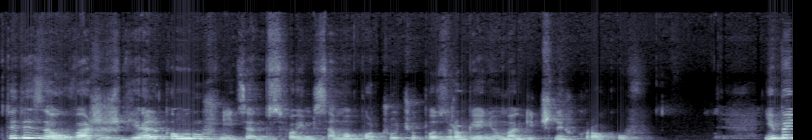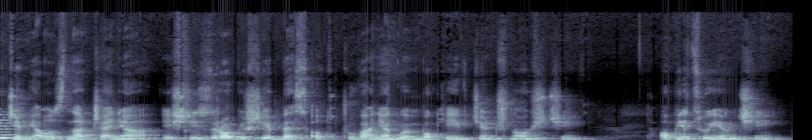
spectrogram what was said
wtedy zauważysz wielką różnicę w swoim samopoczuciu po zrobieniu magicznych kroków. Nie będzie miało znaczenia, jeśli zrobisz je bez odczuwania głębokiej wdzięczności. Obiecuję ci,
